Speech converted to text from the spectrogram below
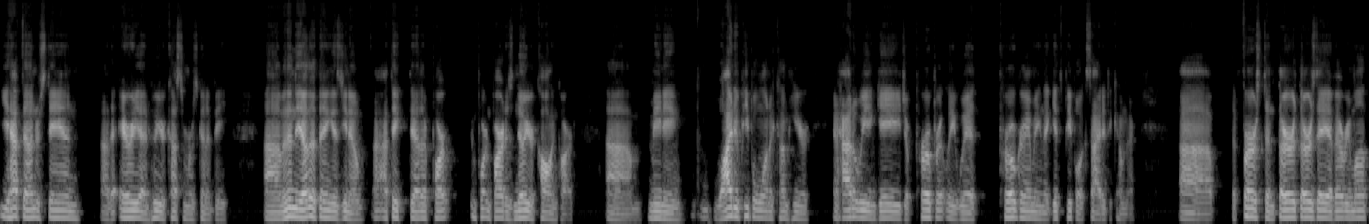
you have to understand uh, the area and who your customer is going to be. Um, and then the other thing is, you know, I think the other part, important part, is know your calling card. Um, meaning, why do people want to come here, and how do we engage appropriately with programming that gets people excited to come there. Uh, the first and third Thursday of every month,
